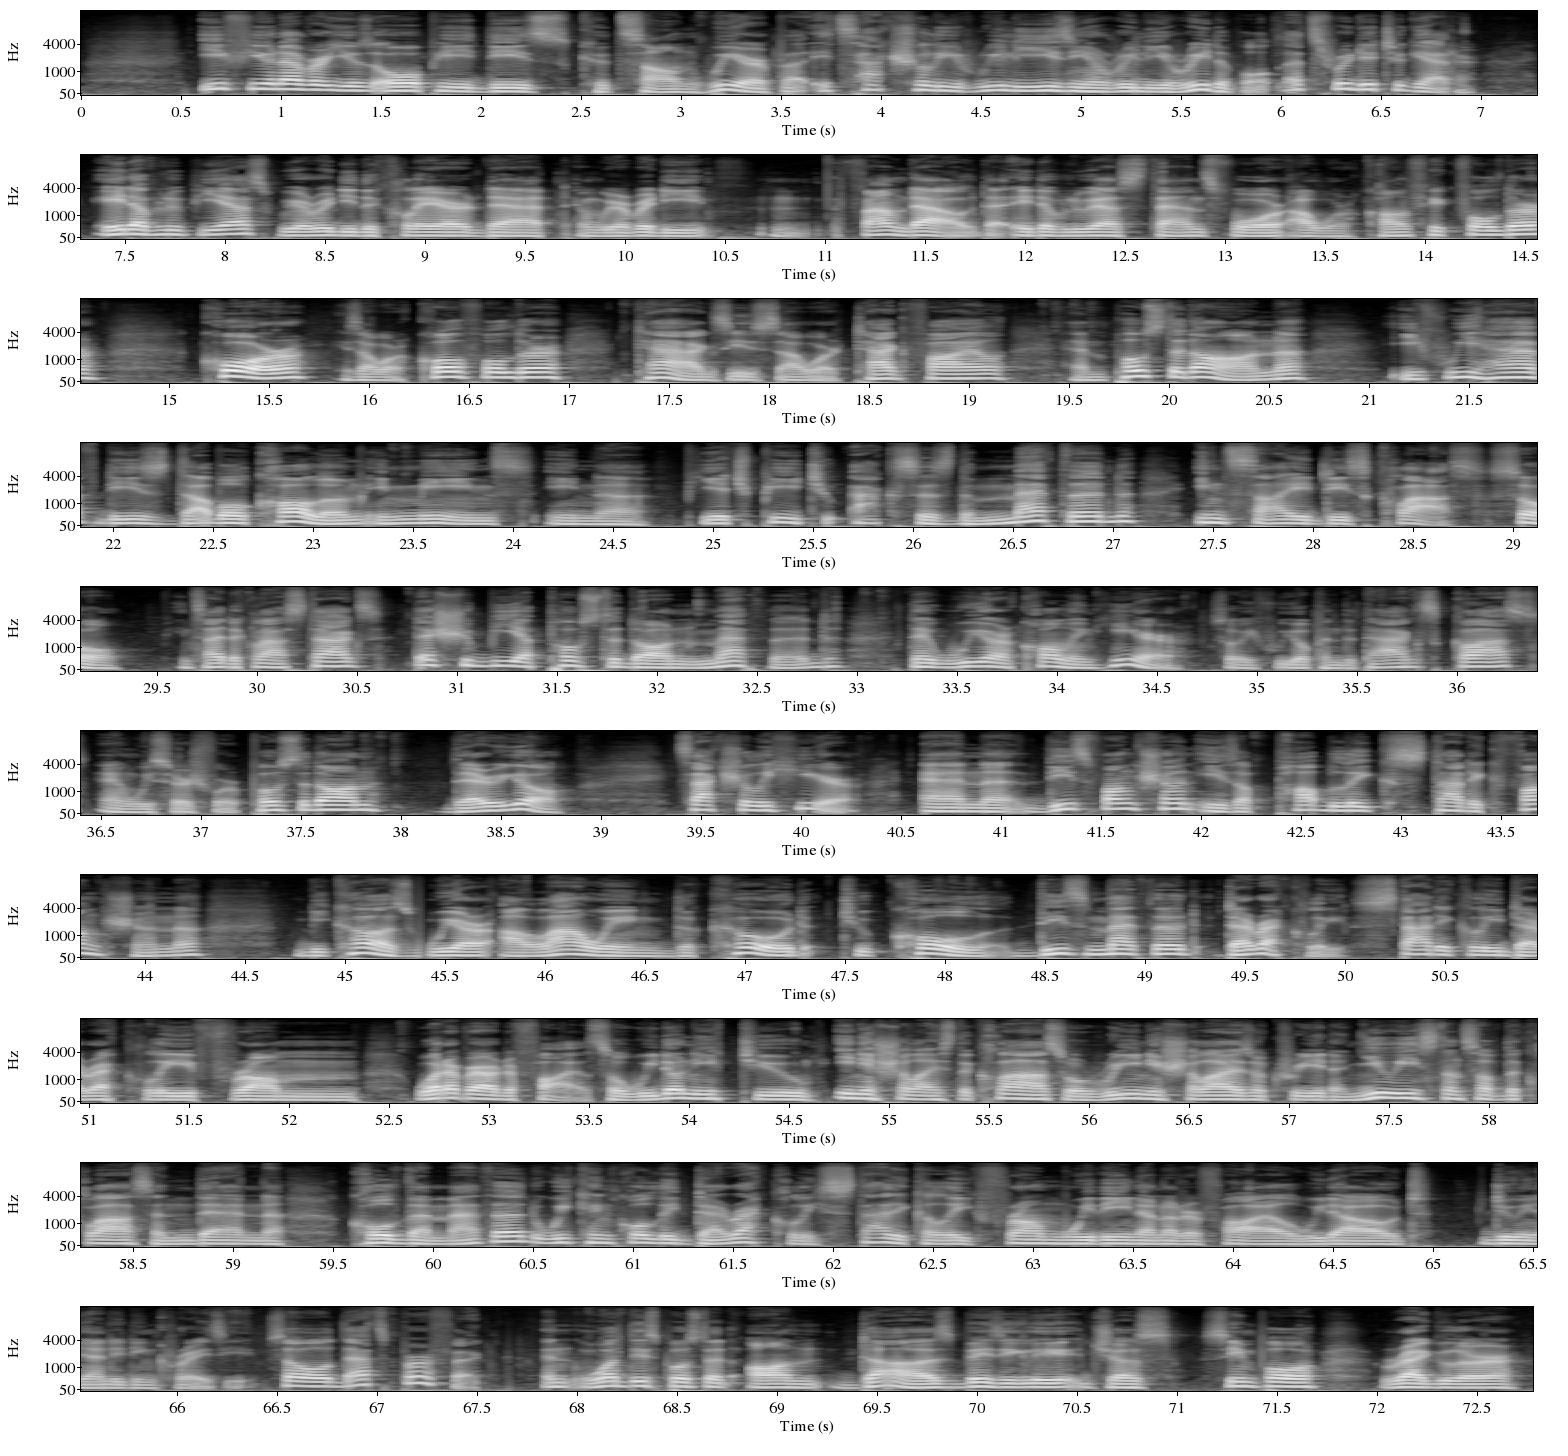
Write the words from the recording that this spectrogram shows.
If you never use OOP, these could sound weird, but it's actually really easy and really readable. Let's read it together. AWPS, we already declared that and we already found out that AWPS stands for our config folder, core is our call folder, tags is our tag file, and posted on, if we have this double column, it means in uh, PHP to access the method inside this class. So inside the class tags, there should be a posted on method that we are calling here. So if we open the tags class and we search for posted on, there you go. It's actually here. And uh, this function is a public static function because we are allowing the code to call this method directly, statically directly from whatever other file. So we don't need to initialize the class or reinitialize or create a new instance of the class and then call that method. We can call it directly, statically from within another file without doing anything crazy. So that's perfect. And what this posted on does basically just simple, regular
